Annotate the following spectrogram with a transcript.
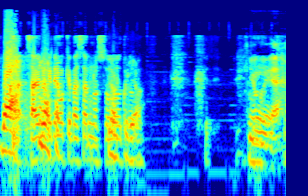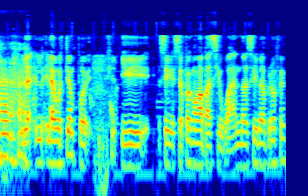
sabe lo que tenemos que pasar nosotros. Y, la, y la cuestión, pues, y sí, se fue como apaciguando así la profe,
